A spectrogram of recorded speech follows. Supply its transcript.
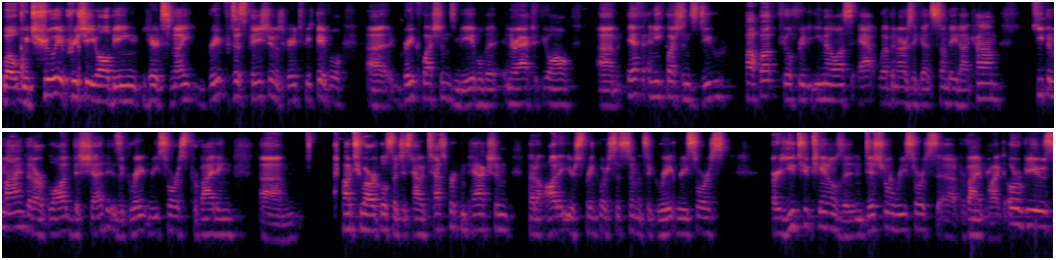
Well, we truly appreciate you all being here tonight. Great participation. It was great to be able, uh, great questions and be able to interact with you all. Um, if any questions do pop up, feel free to email us at webinars at getsunday.com. Keep in mind that our blog, The Shed, is a great resource providing um, how-to articles such as how to test for compaction, how to audit your sprinkler system. It's a great resource. Our YouTube channel is an additional resource uh, providing product overviews,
